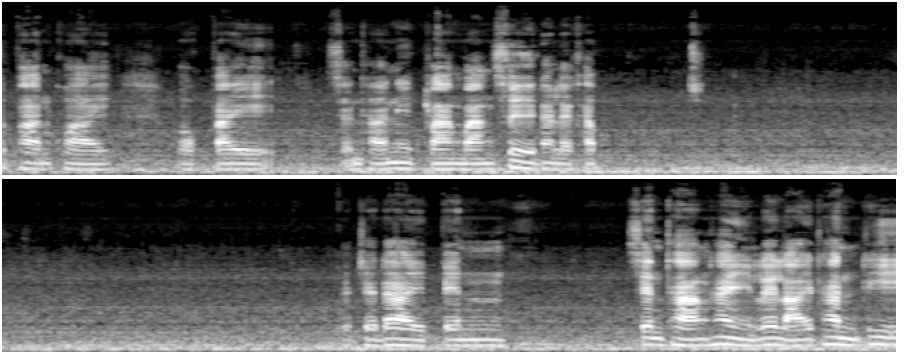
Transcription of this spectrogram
สะพานควาย ออกไปสถานีกลางบางซื่อนั่นแหละครับ ก็จะได้เป็นเส้นทางให้หลาย ๆ ท่านที่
